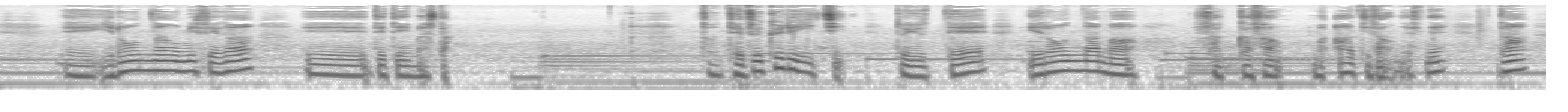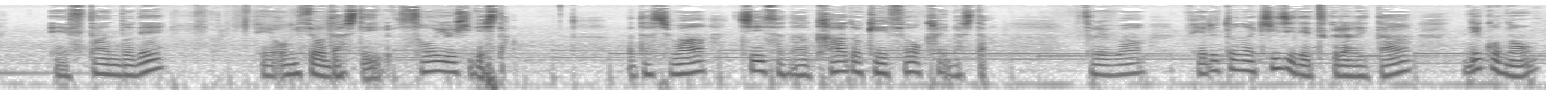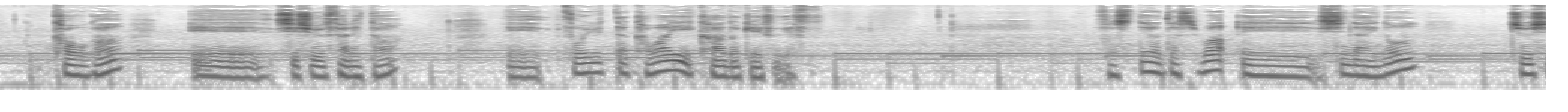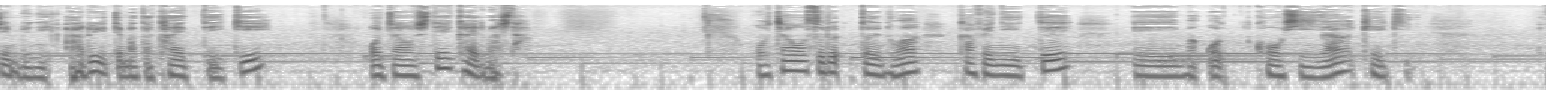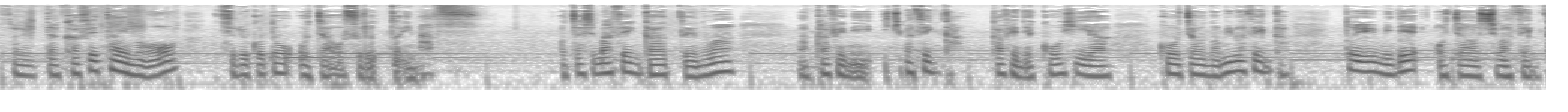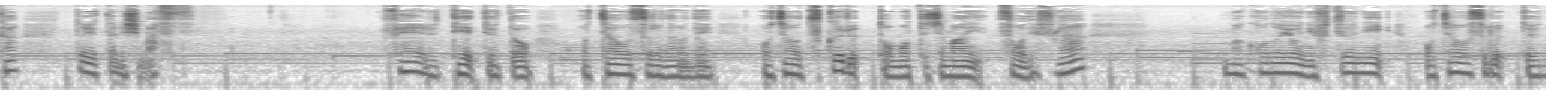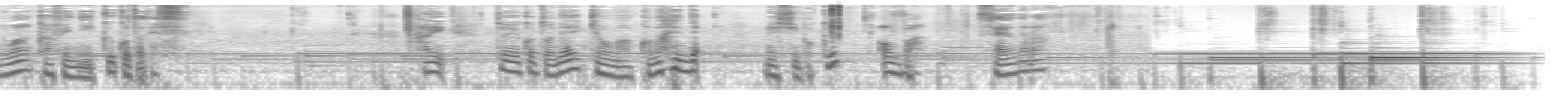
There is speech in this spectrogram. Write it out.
えー、いろんなお店が、えー、出ていました。その手作り市といっていろんな、まあ、作家さん、まあ、アーティザンですねが、え、スタンドで、えお店を出している。そういう日でした。私は小さなカードケースを買いました。それはフェルトの生地で作られた猫の顔が、えー、刺繍された、えー、そういった可愛いカードケースです。そして私は、えー、市内の中心部に歩いてまた帰っていきお茶をして帰りました。お茶をするというのはカフェに行って、えーまおコーヒーやケーキそういったカフェタイムをすることをお茶をすると言います。お茶しませんかというのは、まあ、カフェに行きませんか？カフェでコーヒーや紅茶を飲みませんか？という意味でお茶をしませんかと言ったりします。フェールテというとお茶をするなのでお茶を作ると思ってしまいそうですが、まあ、このように普通にお茶をするというのはカフェに行くことです。はい。ということで今日はこの辺で。メッシ僕オーバーさよなら。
